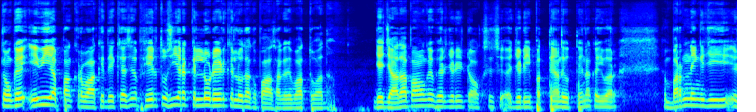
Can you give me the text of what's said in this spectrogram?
ਕਿਉਂਕਿ ਇਹ ਵੀ ਆਪਾਂ ਕਰਵਾ ਕੇ ਦੇਖਿਆ ਸੀ ਫਿਰ ਤੁਸੀਂ ਯਾਰ ਕਿਲੋ, ਡੇਢ ਕਿਲੋ ਤੱਕ ਪਾ ਸਕਦੇ ਵੱਧ ਤੋਂ ਵੱਧ। ਜੇ ਜ਼ਿਆਦਾ ਪਾਓਗੇ ਫਿਰ ਜਿਹੜੀ ਟੌਕਸਿਸ ਜਿਹੜੀ ਪੱਤਿਆਂ ਦੇ ਉੱਤੇ ਨਾ ਕਈ ਵਾਰ ਬਰਨਿੰਗ ਜੀ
